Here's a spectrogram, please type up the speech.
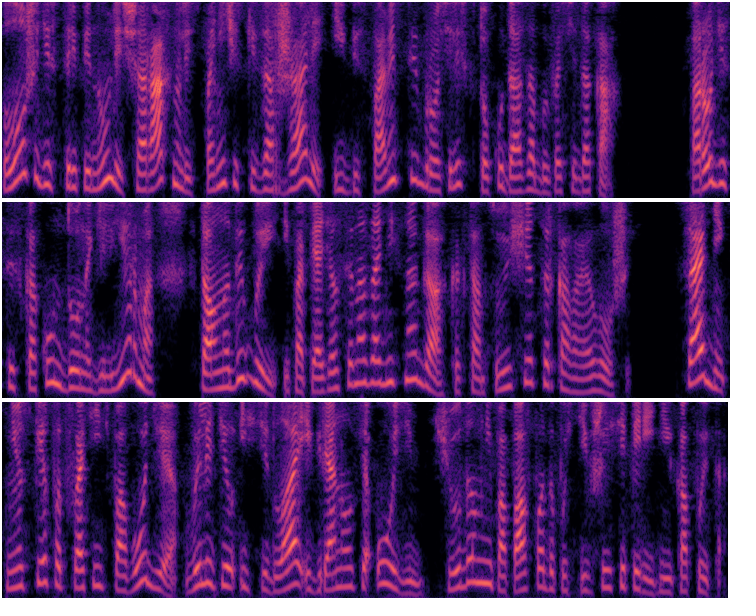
Лошади встрепенулись, шарахнулись, панически заржали и в беспамятстве бросились кто куда, забыв о седаках. Породистый скакун Дона Гильермо встал на дыбы и попятился на задних ногах, как танцующая цирковая лошадь. Садник, не успев подхватить поводья, вылетел из седла и грянулся озимь, чудом не попав под опустившиеся передние копыта.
